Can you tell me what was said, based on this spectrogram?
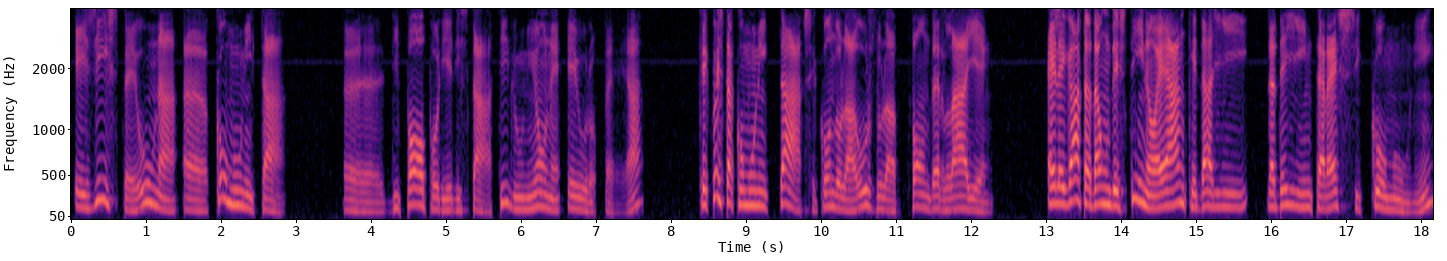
esiste una eh, comunità eh, di popoli e di stati, l'Unione Europea, che questa comunità, secondo la Ursula von der Leyen, è legata da un destino e anche dagli, da degli interessi comuni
